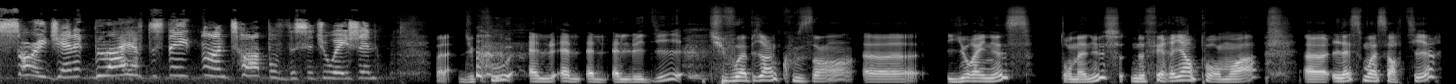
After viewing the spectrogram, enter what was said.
Sorry, Janet, but I have to stay on top of the situation. Voilà. Du coup, elle, elle, elle, elle lui dit Tu vois bien, cousin, euh, Uranus, ton anus, ne fait rien pour moi. Euh, Laisse-moi sortir.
